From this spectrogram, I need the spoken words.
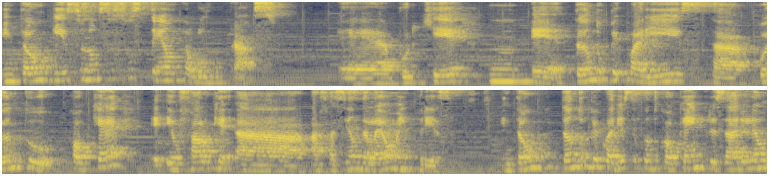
Então, isso não se sustenta a longo prazo é, porque hum, é, tanto pecuarista quanto qualquer, eu falo que a, a fazenda ela é uma empresa. Então, tanto o pecuarista quanto qualquer empresário, ele é o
